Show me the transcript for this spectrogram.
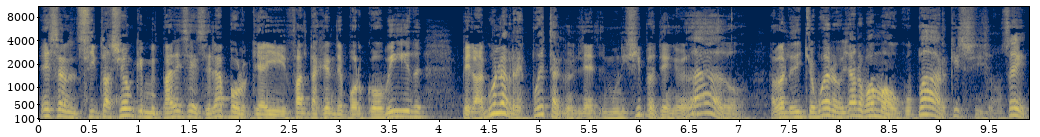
esa situación que me parece que será porque hay falta gente por COVID, pero alguna respuesta el municipio tiene que haber dado. Haberle dicho, bueno, ya nos vamos a ocupar, qué sé yo, no sé.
